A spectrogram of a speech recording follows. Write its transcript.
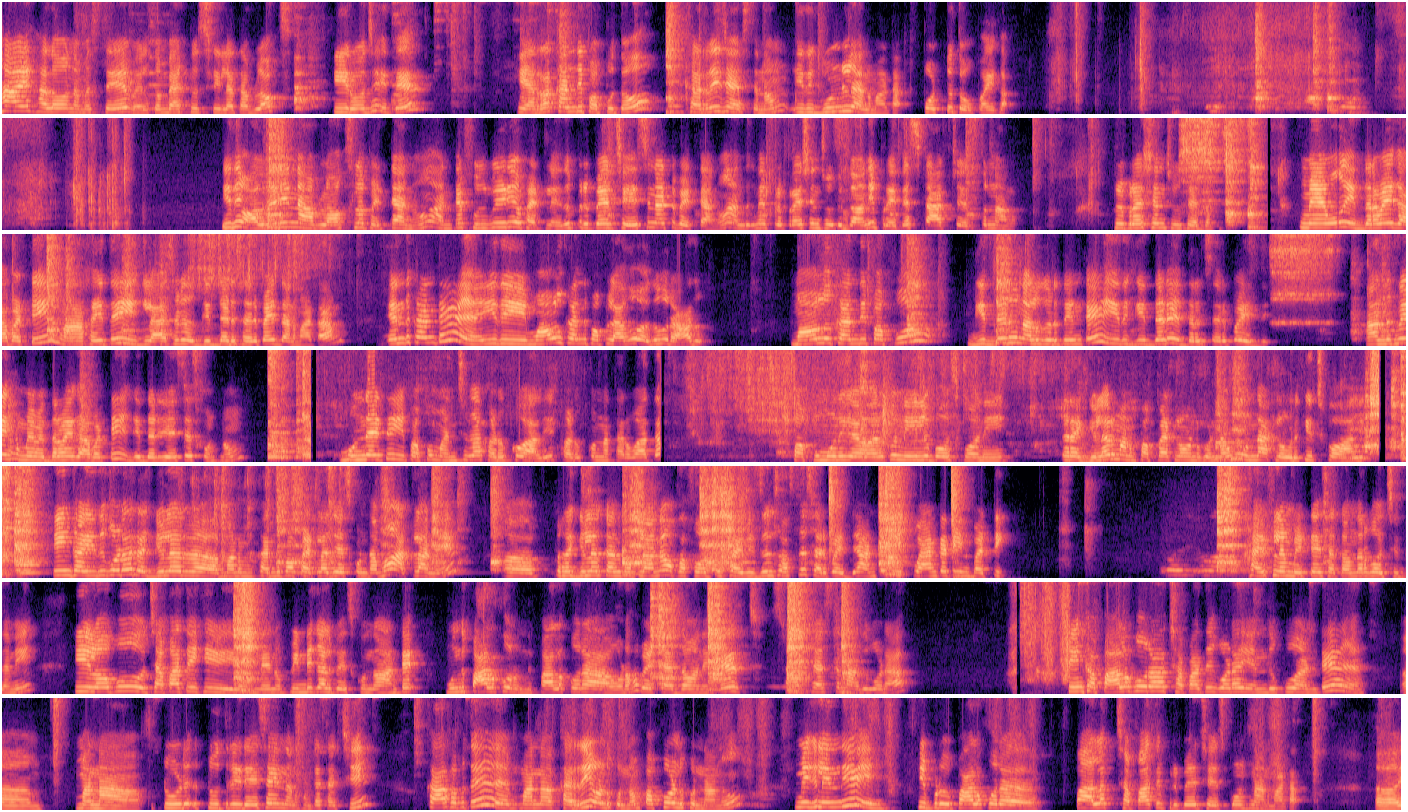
Hi hello నమస్తే. Welcome back to Srilatha blogs ఈ అయితే ఎర్ర కంది పప్పుతో కర్రీ చేస్తున్నాం. ఇది గుండ్లు అన్నమాట పొట్టుతో పైగా. ఇది ఆల్రెడీ నా బ్లాగ్స్లో పెట్టాను. అంటే ఫుల్ వీడియో పెట్టలేదు. ప్రిపేర్ చేసినట్టు పెట్టాను. అందుకనే ప్రిపరేషన్ చూపిద్దామని ఇప్పుడైతే స్టార్ట్ చేస్తున్నాను. ప్రిపరేషన్ చూసేద్దాం. మేము ఇద్దరమే కాబట్టి మాకైతే ఈ గ్లాసుడు గిద్దడు సరిపోయింది అనమాట ఎందుకంటే ఇది మామూలు కందిపప్పు లాగా అది రాదు. మామూలు కందిపప్పు గిద్దడు నలుగురు తింటే ఇది గిద్దడే ఇద్దరికి సరిపోయిద్ది. అందుకనే ఇంకా మేము ఇద్దరమే కాబట్టి గిద్దడు చేసేసుకుంటున్నాం. ముందైతే ఈ పప్పు మంచిగా కడుక్కోవాలి. కడుక్కున్న తర్వాత పప్పు మునిగే వరకు నీళ్ళు పోసుకొని రెగ్యులర్ మనం పప్పు ఎట్లా వండుకుంటాము ముందు అట్లా ఉడికించుకోవాలి. ఇంకా ఇది కూడా రెగ్యులర్ మనం కందిపప్పు ఎట్లా చేసుకుంటామో అట్లానే రెగ్యులర్ కందిపప్పులానే ఒక ఫోర్ టు ఫైవ్ విజిల్స్ వస్తే సరిపోయిద్ది. అంటే మీ క్వాంటిటీని బట్టి హై ఫ్లేమ్ పెట్టేసా తొందరగా వచ్చిద్దని. ఈలోపు చపాతీకి నేను పిండి కలిపేసుకుందాం. అంటే ముందు పాలకూర ఉంది. పాలకూర ఉడకబెట్టేద్దాం అని అయితే స్టార్ట్ చేస్తున్నా అది కూడా. ఇంకా పాలకూర చపాతీ కూడా ఎందుకు అంటే మన two day two three days అయింది అనుకుంటా తెచ్చి కాకపోతే మన కర్రీ వండుకున్నాం పప్పు వండుకున్నాను. మిగిలింది ఇప్పుడు పాలకూర పాలక్ చపాతి ప్రిపేర్ చేసుకుంటున్నాను అనమాట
